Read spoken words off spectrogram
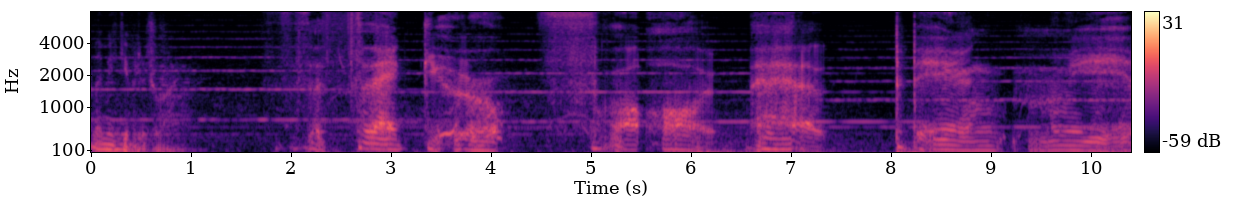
Let me give it a try. Th- thank you for helping me.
